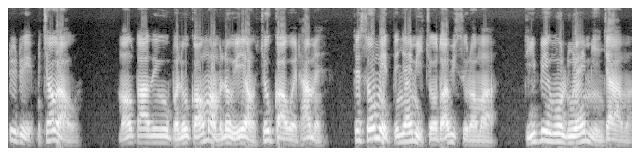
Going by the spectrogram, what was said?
တွေ့တွေ့မကြောက်ရအောင်မောင်သားသေးကိုဘလို့ကောင်းမှမလုပ်ရအောင်ကျုပ်ကာဝယ်ထားမယ်တစ်စုံမင်းတင်းချိုင်းမီကြော်သွားပြီဆိုတော့မှဒီပင်ကိုလူတိုင်းမြင်ကြရမှာ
